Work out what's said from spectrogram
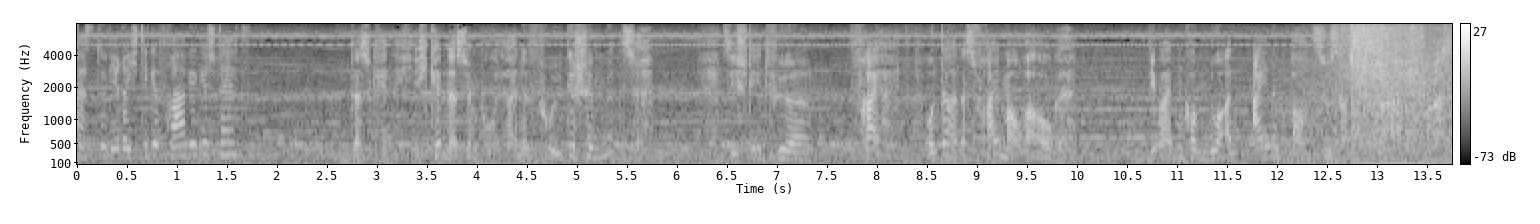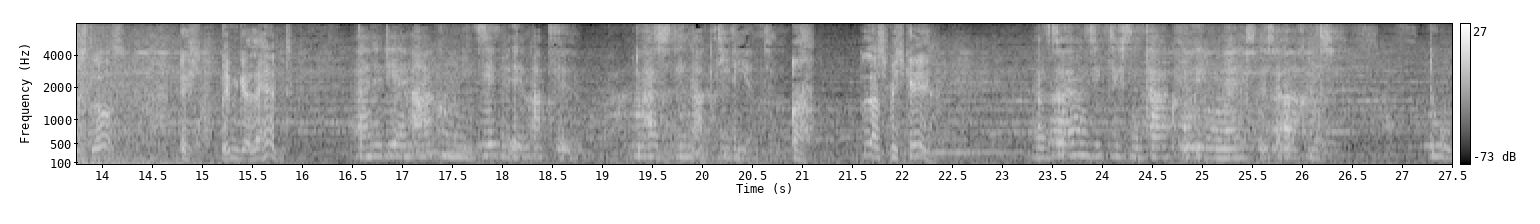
Hast du die richtige Frage gestellt? Das kenne ich. Ich kenne das Symbol. Eine phrygische Mütze. Sie steht für Freiheit. Und da das Freimaurerauge. Die beiden kommen nur an einem Ort zusammen. Was ist los? Ich bin gelähmt. Deine DNA kommuniziert mit dem Apfel. Du hast ihn aktiviert. Ah, Lass mich gehen. Am 72. Tag vor dem Moment des Erwachens. Du,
